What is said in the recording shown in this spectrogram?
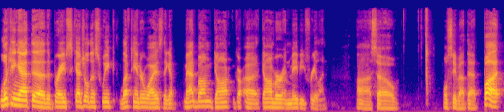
Looking at the the Braves schedule this week, left-hander wise, they got Mad Bum, Gom, uh, Gomber, and maybe Freeland. Uh, so we'll see about that. But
